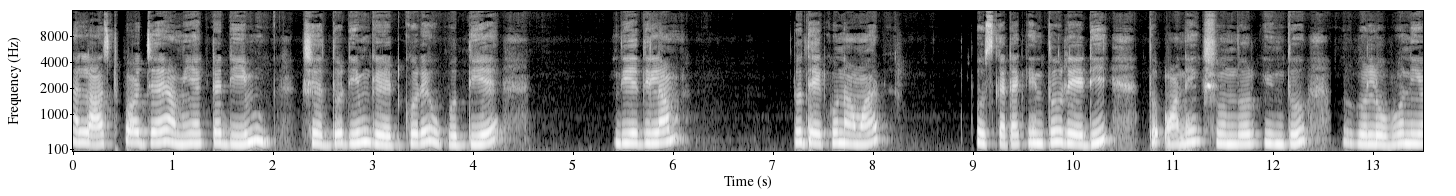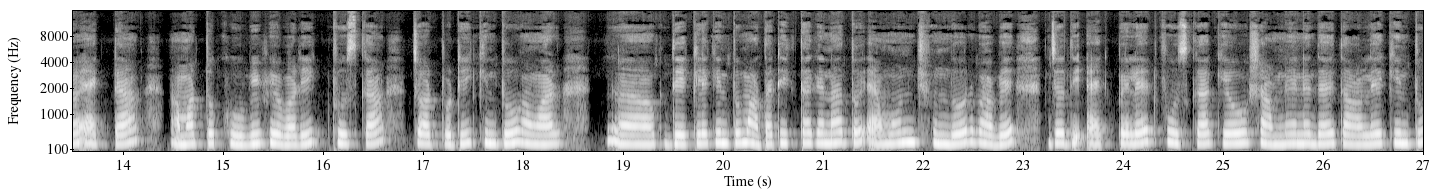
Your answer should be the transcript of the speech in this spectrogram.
আর লাস্ট পর্যায়ে আমি একটা ডিম, সেদ্ধ ডিম গ্রেট করে উপর দিয়ে দিয়ে দিলাম। তো দেখুন আমার ফুচকাটা কিন্তু রেডি তো অনেক সুন্দর কিন্তু লোভনীয় একটা, আমার তো খুবই ফেভারিট ফুচকা। চটপটি কিন্তু আমার দেখলে কিন্তু মাথা ঠিক থাকে না। তো এমন সুন্দরভাবে যদি এক প্লেট ফুচকা কেউ সামনে এনে দেয়, তাহলে কিন্তু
